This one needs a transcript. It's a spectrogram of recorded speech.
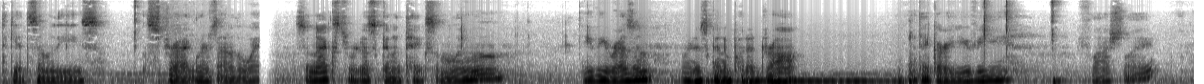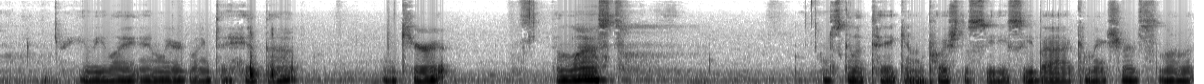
to get some of these stragglers out of the way. So next we're just gonna take some Loon, UV resin. We're just gonna put a drop, take our UV flashlight, UV light, and we are going to hit that and cure it. And last, I'm just going to take and push the CDC back and make sure it's not,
